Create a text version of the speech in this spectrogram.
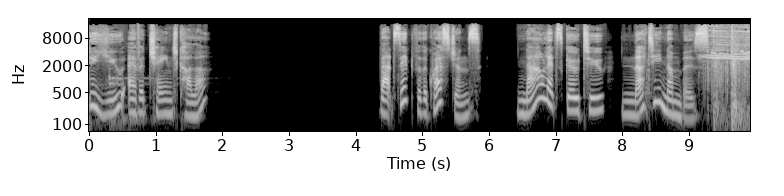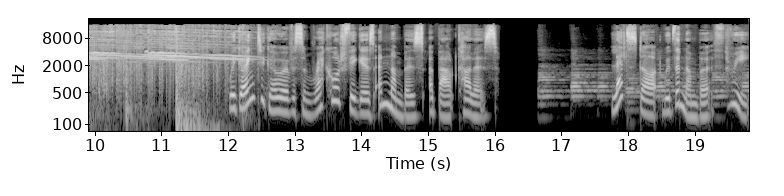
Do you ever change colour? That's it for the questions. Now let's go to nutty numbers. We're going to go over some record figures and numbers about colours. Let's start with the number 3.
